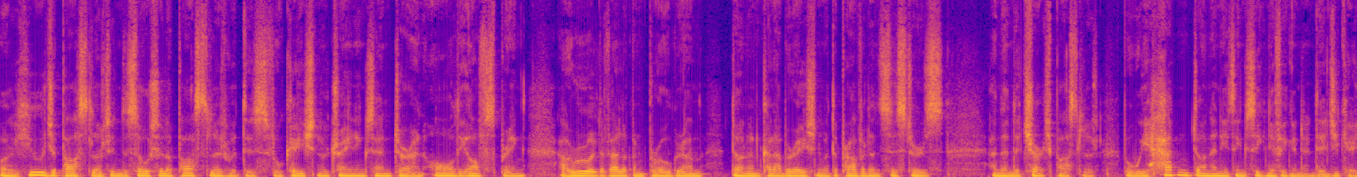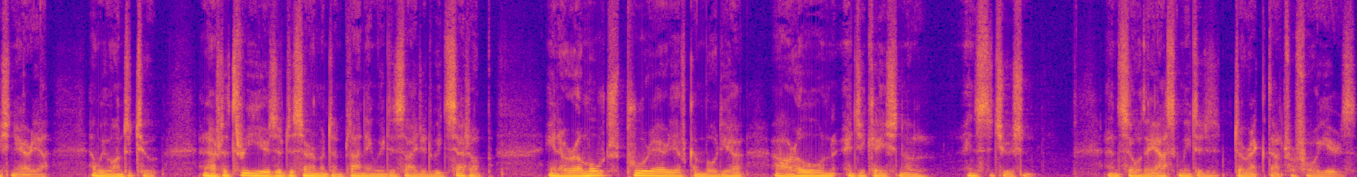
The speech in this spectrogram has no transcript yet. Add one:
a huge apostolate in the social apostolate with this vocational training centre and all the offspring, a rural development programme done in collaboration with the Providence Sisters, and then the church apostolate. But we hadn't done anything significant in the education area, and we wanted to. And after three years of discernment and planning, we decided we'd set up in a remote, poor area of Cambodia our own educational institution. And so they asked me to direct that for four years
